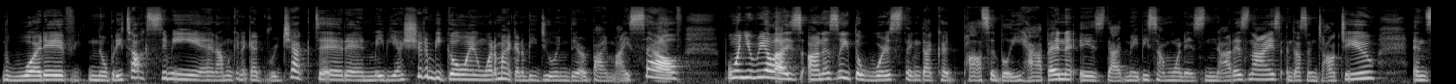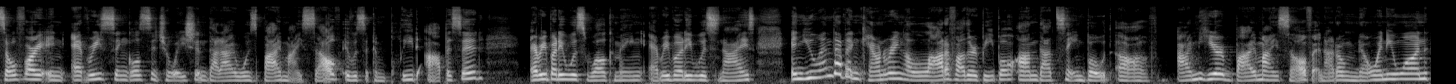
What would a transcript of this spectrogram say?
what if nobody talks to me and I'm going to get rejected and maybe I shouldn't be going? What am I going to be doing there by myself? But when you realize, honestly, the worst thing that could possibly happen is that maybe someone is not as nice and doesn't talk to you. And so far, in every single situation that I was by myself, it was a complete opposite. Everybody was welcoming, everybody was nice, and you end up encountering a lot of other people on that same boat of I'm here by myself and I don't know anyone,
